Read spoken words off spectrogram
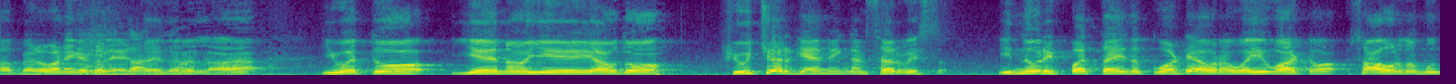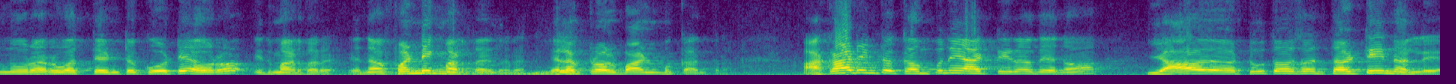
ಬೆಳವಣಿಗೆಗಳು ಹೇಳ್ತಾ ಇದಾರಲ್ಲ ಇವತ್ತು ಏನು ಈ ಯಾವುದೋ ಫ್ಯೂಚರ್ ಗೇಮಿಂಗ್ ಅಂಡ್ ಸರ್ವಿಸ್ ಇನ್ನೂರ ಇಪ್ಪತ್ತೈದು ಕೋಟಿ ಅವರ ವಹಿವಾಟು ಸಾವಿರದ ಮುನ್ನೂರ ಅರವತ್ತೆಂಟು ಕೋಟಿ ಅವರು ಇದು ಮಾಡ್ತಾರೆ ಏನೋ ಫಂಡಿಂಗ್ ಮಾಡ್ತಾ ಇದ್ದಾರೆ ಎಲೆಕ್ಟ್ರಾಲ್ ಬಾಂಡ್ ಮುಖಾಂತರ. ಅಕಾರ್ಡಿಂಗ್ ಟು ಕಂಪನಿ ಆಕ್ಟ್ ಇರೋದೇನೋ ಯಾವ ಟೂ ತೌಸಂಡ್ ತರ್ಟೀನಲ್ಲಿ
